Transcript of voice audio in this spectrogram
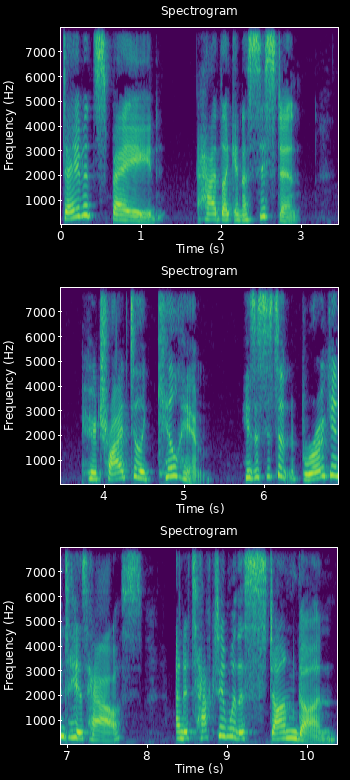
David Spade had like an assistant who tried to like kill him? His assistant broke into his house and attacked him with a stun gun,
